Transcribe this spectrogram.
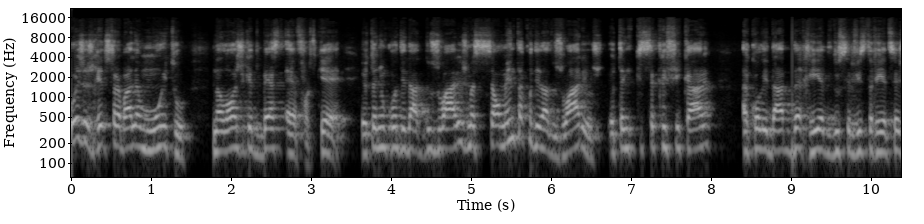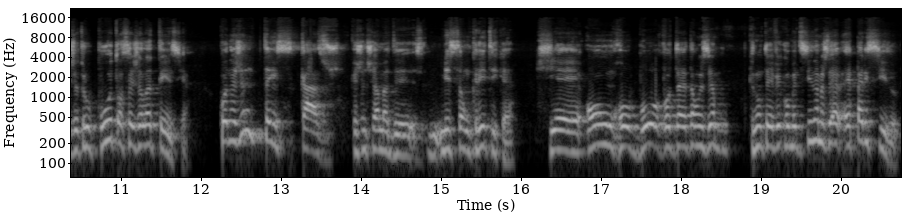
Hoje as redes trabalham muito na lógica de best effort, que é eu tenho uma quantidade de usuários, mas se aumenta a quantidade de usuários, eu tenho que sacrificar a qualidade da rede, do serviço da rede, seja throughput ou seja latência. Quando a gente tem casos que a gente chama de missão crítica, que é ou um robô, vou dar um exemplo que não tem a ver com medicina, mas é, é parecido.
